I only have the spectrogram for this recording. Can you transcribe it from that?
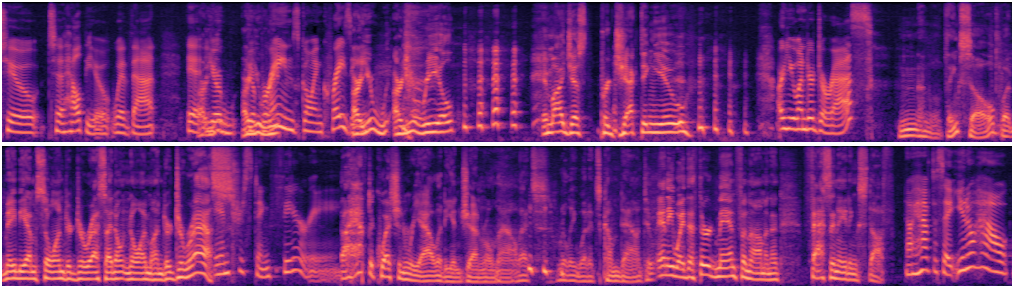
to to help you with that. It, your you- your you re- brain's going crazy. Are you are you real? Am I just projecting you? Are you under duress? Mm, I don't think so, but maybe I'm so under duress I don't know I'm under duress. Interesting theory. I have to question reality in general now. That's really what it's come down to. Anyway, the third man phenomenon, fascinating stuff. Now, I have to say, you know how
